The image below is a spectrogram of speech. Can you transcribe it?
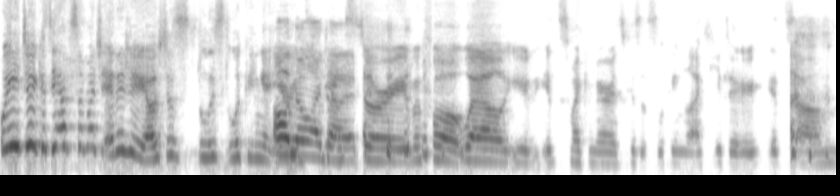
well, you do because you have so much energy. I was just looking at oh, your oh, no, I don't. story before. well, you it's smoke and mirrors because it's looking like you do. It's um.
